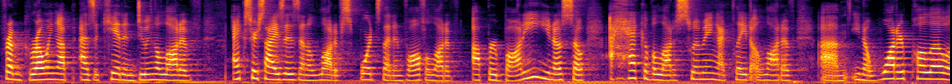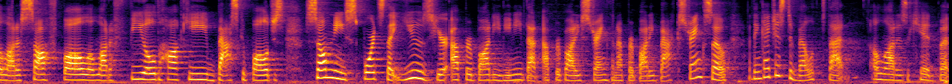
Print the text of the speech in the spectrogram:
from growing up as a kid and doing a lot of exercises and a lot of sports that involve a lot of upper body you know so heck of a lot of swimming i played a lot of um, you know water polo a lot of softball a lot of field hockey basketball just so many sports that use your upper body and you need that upper body strength and upper body back strength so i think i just developed that a lot as a kid but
